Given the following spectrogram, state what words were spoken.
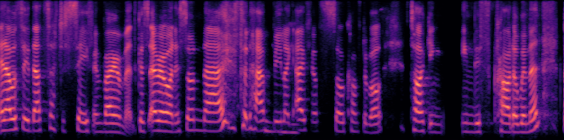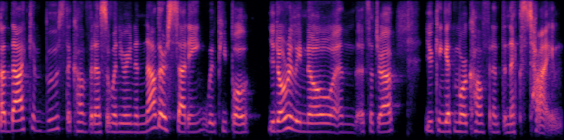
and i would say that's such a safe environment because everyone is so nice and happy. Mm-hmm. like i feel so comfortable talking in this crowd of women but that can boost the confidence. So when you're in another setting with people you don't really know and etc you can get more confident the next time.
